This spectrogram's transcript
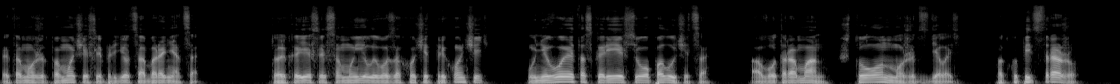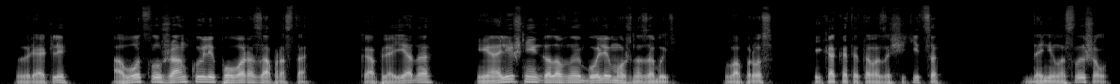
Это может помочь, если придется обороняться. Только если Самуил его захочет прикончить, у него это, скорее всего, получится. А вот Роман, что он может сделать? Подкупить стражу? Вряд ли. А вот служанку или повара запросто. Капля яда, и о лишней головной боли можно забыть. Вопрос, и как от этого защититься? Данила слышал,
